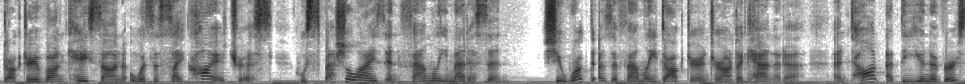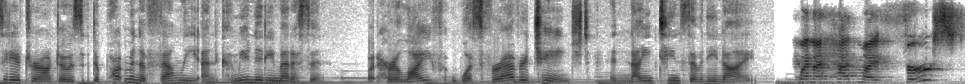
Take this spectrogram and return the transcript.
Dr. Yvonne Caisson was a psychiatrist who specialized in family medicine. She worked as a family doctor in Toronto, Canada, and taught at the University of Toronto's Department of Family and Community Medicine. But her life was forever changed in 1979 when I had my first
